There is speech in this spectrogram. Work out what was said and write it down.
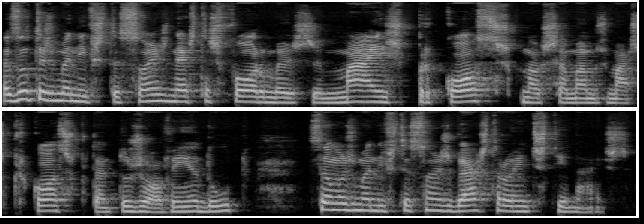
As outras manifestações, nestas formas mais precoces, que nós chamamos mais precoces, portanto, do jovem adulto, são as manifestações gastrointestinais.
